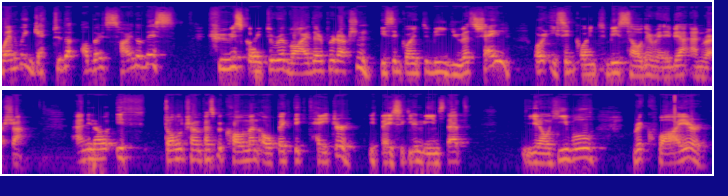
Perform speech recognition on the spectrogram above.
when we get to the other side of this, who is going to revive their production? Is it going to be U.S. shale or is it going to be Saudi Arabia and Russia? And you know, if Donald Trump has become an OPEC dictator. It basically means that you know he will require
